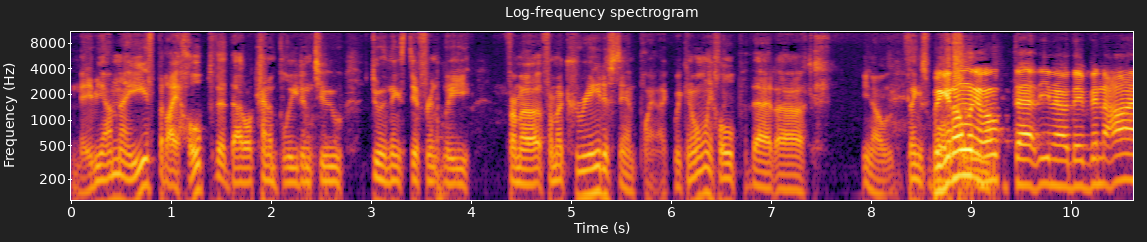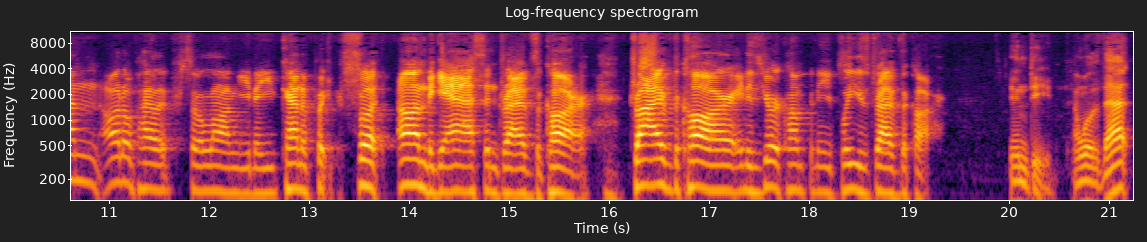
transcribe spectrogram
maybe I'm naive, but I hope that that'll kind of bleed into doing things differently from a from a creative standpoint. Like we can only hope that uh, you know things we can only hope that you know they've been on autopilot for so long. You know you kind of put your foot on the gas and drive the car. Drive the car. It is your company. Please drive the car. Indeed. And with that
